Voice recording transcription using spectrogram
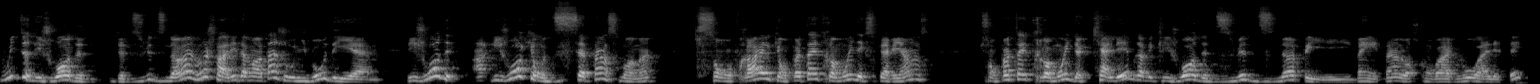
oui, tu as des joueurs de, 18-19 ans, mais moi je vais aller davantage au niveau des, des joueurs, les joueurs qui ont 17 ans en ce moment qui sont frêles, qui ont peut-être moins d'expérience, qui sont peut-être moins de calibre avec les joueurs de 18, 19 et 20 ans lorsqu'on va arriver à l'été.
